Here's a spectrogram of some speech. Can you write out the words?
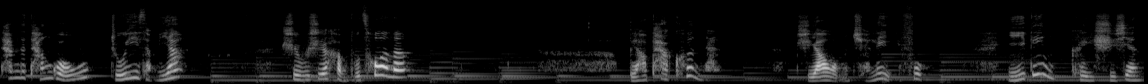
他们的糖果屋主意怎么样？是不是很不错呢？不要怕困难，只要我们全力以赴，一定可以实现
